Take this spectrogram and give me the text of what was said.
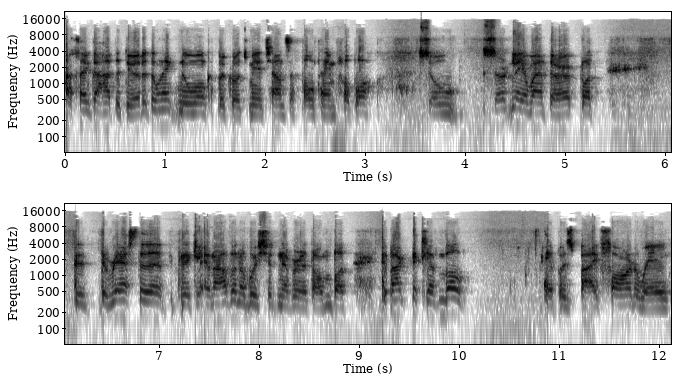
I think I had to do it. I don't think no one could begrudge me a chance at full time football. So certainly I went there, but the, the rest of the, the Glenavon I wish I'd never have done. But to back to Cliftonville, it was by far and away.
